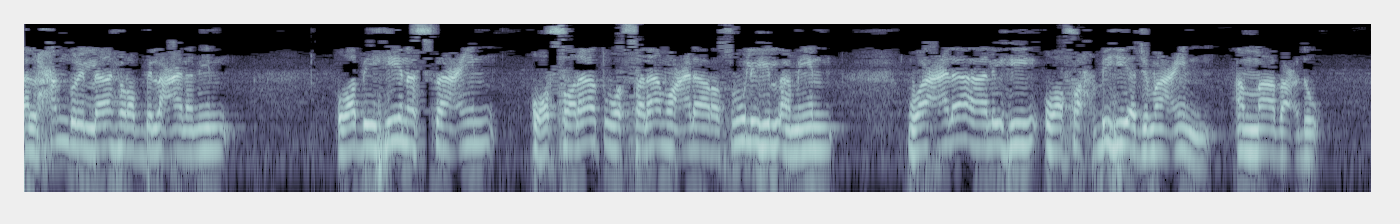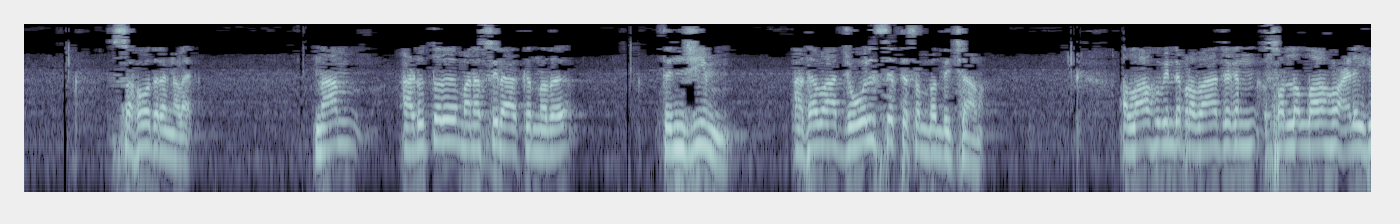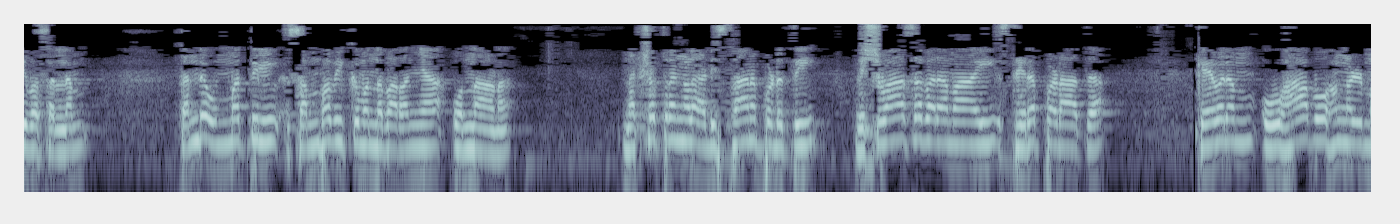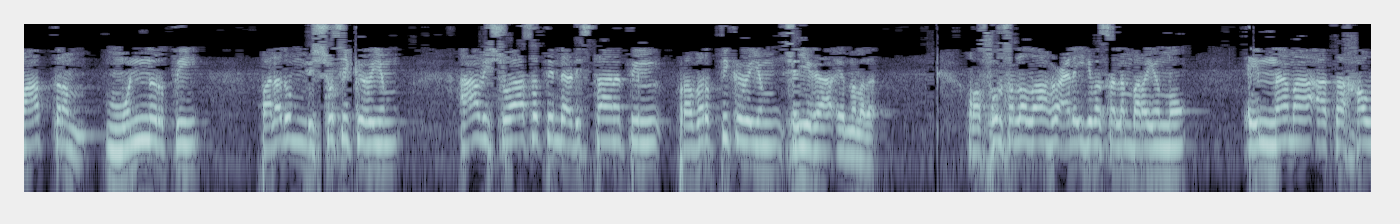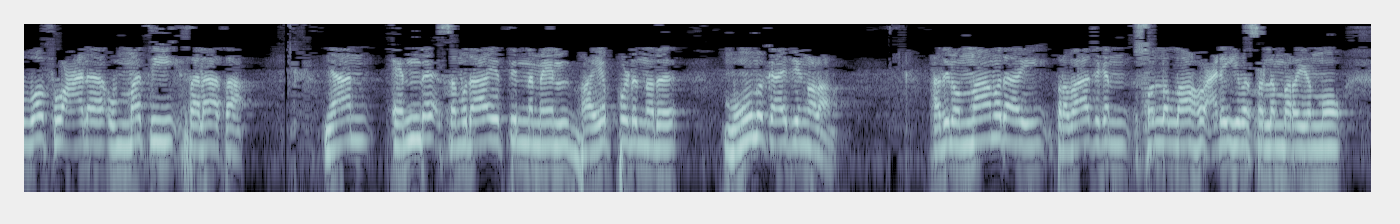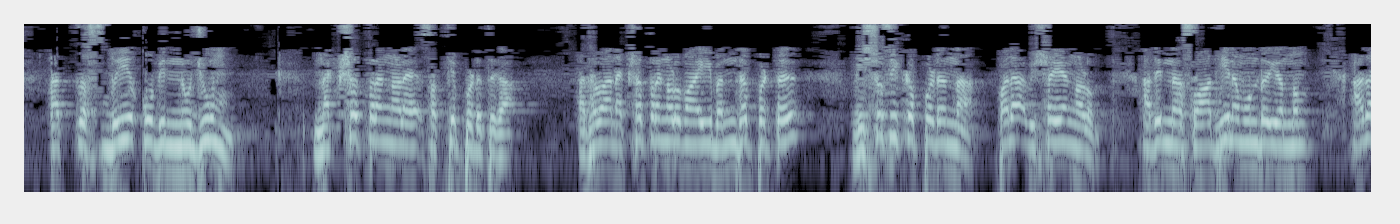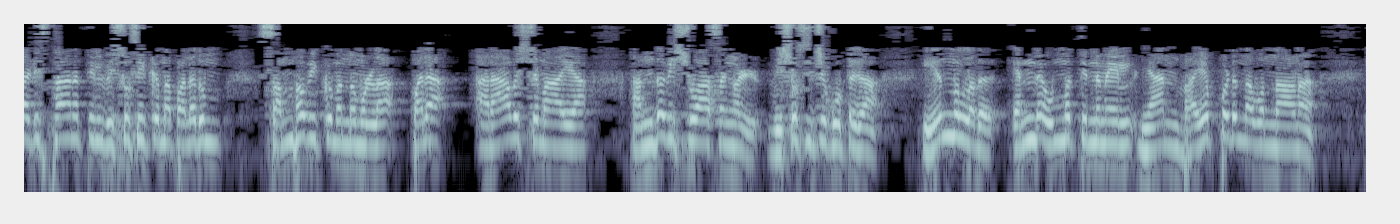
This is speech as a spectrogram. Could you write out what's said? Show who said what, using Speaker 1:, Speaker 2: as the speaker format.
Speaker 1: الحمد لله رب العالمين وبه نستعين والصلاة والسلام على رسوله الأمين وعلى آله وصحبه أجمعين أما بعد സഹോദരങ്ങളെ നാം അടുത്തത് മനസ്സിലാക്കുന്നത് തെഞ്ചീം അഥവാ ജ്യോത്സ്യത്തെ സംബന്ധിച്ചാണ് അള്ളാഹുവിന്റെ പ്രവാചകൻ സല്ലല്ലാഹു അലൈഹി വസല്ലം തന്റെ ഉമ്മത്തിൽ സംഭവിക്കുമെന്ന് പറഞ്ഞ ഒന്നാണ്. നക്ഷത്രങ്ങളെ അടിസ്ഥാനപ്പെടുത്തി വിശ്വാസപരമായി സ്ഥിരപ്പെടാത്ത കേവലം ഊഹാപോഹങ്ങൾ മാത്രം മുൻനിർത്തി പലതും വിശ്വസിക്കുകയും ആ വിശ്വാസത്തിന്റെ അടിസ്ഥാനത്തിൽ പ്രവർത്തിക്കുകയും ചെയ്യുക എന്നുള്ളത്. റസൂൽ സല്ലാഹു അലഹി വസ്ലം പറയുന്നു ഇന്നമ അല ഉമ്മതി സലാസ ഞാൻ എന്റെ സമുദായത്തിന് മേൽ ഭയപ്പെടുന്നത് മൂന്ന് കാര്യങ്ങളാണ്. അതിലൊന്നാമതായി പ്രവാചകൻ സൊല്ലാഹു അലഹി വസ്ല്ലം പറയുന്നു നുജൂം. നക്ഷത്രങ്ങളെ സത്യപ്പെടുത്തുക. അഥവാ നക്ഷത്രങ്ങളുമായി ബന്ധപ്പെട്ട് വിശ്വസിക്കപ്പെടുന്ന പല വിഷയങ്ങളും അതിന് സ്വാധീനമുണ്ട് എന്നും അതടിസ്ഥാനത്തിൽ വിശ്വസിക്കുന്ന പലതും സംഭവിക്കുമെന്നുമുള്ള പല അനാവശ്യമായ അന്ധവിശ്വാസങ്ങൾ വിശ്വസിച്ചു കൂട്ടുക എന്നുള്ളത് എന്റെ ഉമ്മത്തിനുമേൽ ഞാൻ ഭയപ്പെടുന്ന ഒന്നാണ്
